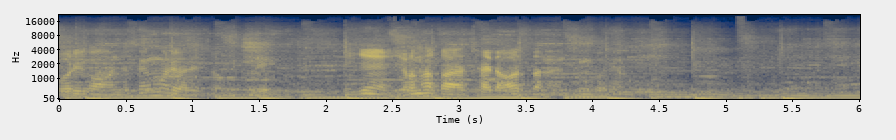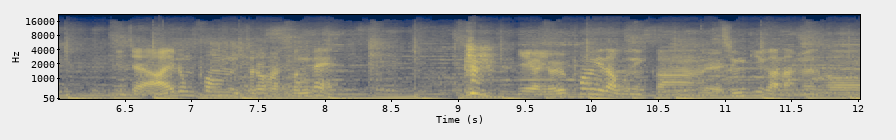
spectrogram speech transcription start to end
머리가 완전 생머리가 됐죠. 네. 이게 연화가 잘 나왔다는 증거예요. 이제 아이론 펌 들어갈 건데 얘가 열펌이다 보니까 네. 증기가 나면서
